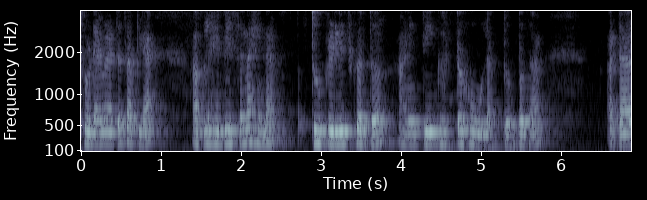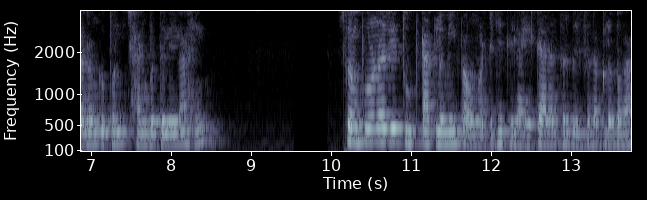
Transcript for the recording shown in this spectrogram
थोड्या वेळातच आपल्या आपलं हे बेसन आहे ना तूप रिलीज करतं आणि ते घट्ट होऊ लागतं. बघा आता रंग पण छान बदललेला आहे. संपूर्ण जे तूप टाकलं मी पाऊण वाटी घेतलेलं आहे त्यानंतर बेसन आपलं बघा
